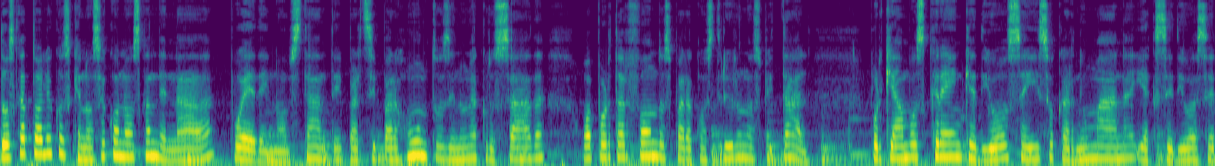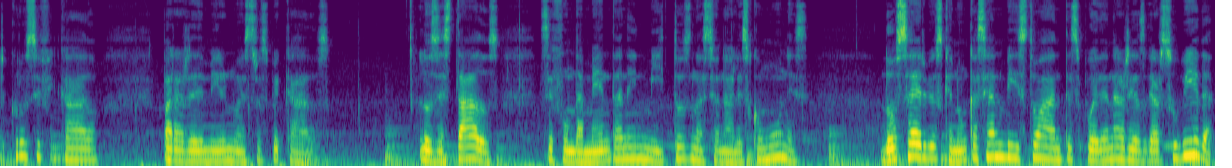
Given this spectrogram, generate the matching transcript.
Dos católicos que no se conozcan de nada pueden, no obstante, participar juntos en una cruzada o aportar fondos para construir un hospital, porque ambos creen que Dios se hizo carne humana y accedió a ser crucificado para redimir nuestros pecados. Los estados se fundamentan en mitos nacionales comunes. Dos serbios que nunca se han visto antes pueden arriesgar su vida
